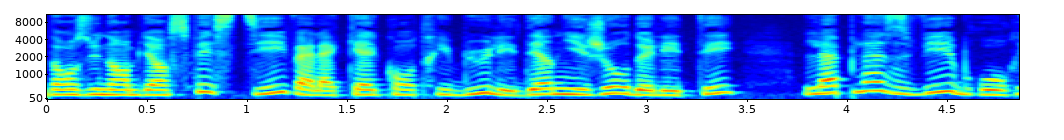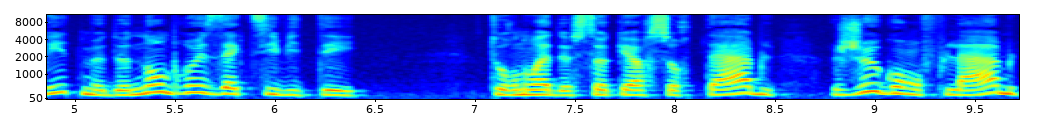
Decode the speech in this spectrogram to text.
Dans une ambiance festive à laquelle contribuent les derniers jours de l'été, la place vibre au rythme de nombreuses activités. Tournois de soccer sur table, jeux gonflables,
